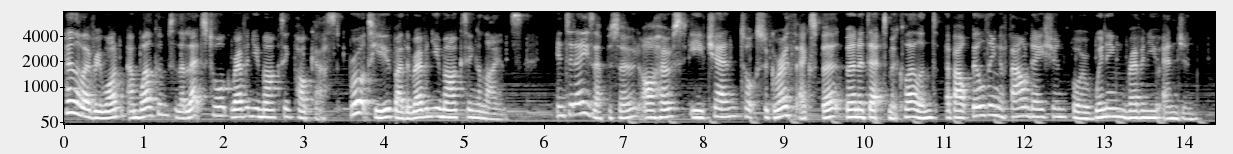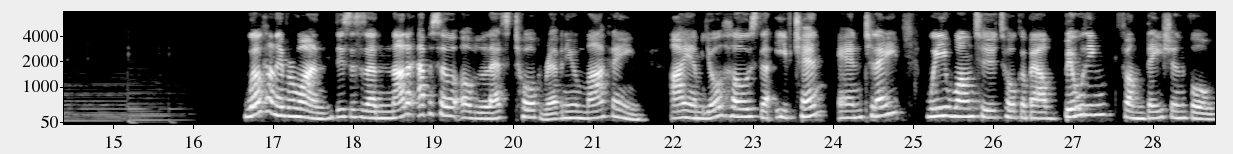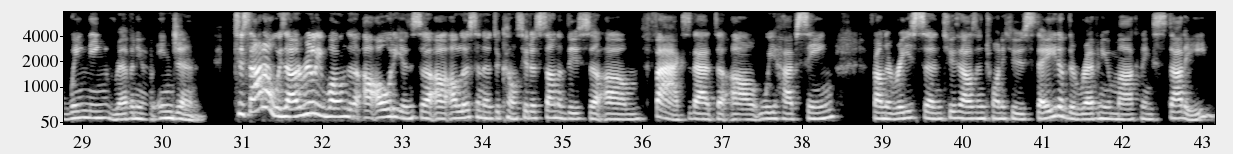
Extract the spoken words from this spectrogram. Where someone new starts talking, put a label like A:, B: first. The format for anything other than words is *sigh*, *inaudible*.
A: Hello, everyone, and welcome to the Let's Talk Revenue Marketing podcast, brought to you by the Revenue Marketing Alliance. In today's episode, our host, Eve Chen, talks to growth expert Bernadette McClelland about building a foundation for a winning revenue engine.
B: Welcome, everyone. This is another episode of Let's Talk Revenue Marketing. I am your host, Eve Chen, and today we want to talk about building foundation for winning revenue engine. To start out with, I really want our audience, uh, our listener, to consider some of these uh, um, facts that uh, we have seen from the recent 2022 State of the Revenue Marketing Study.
